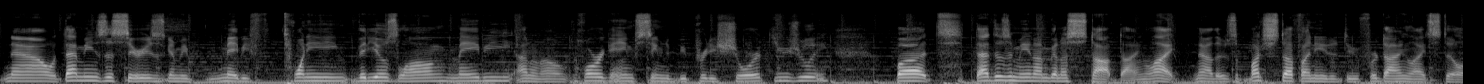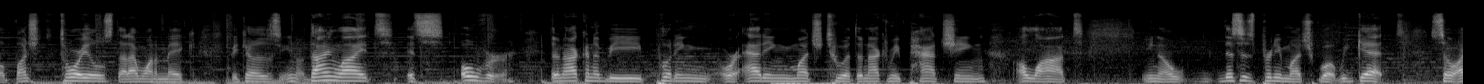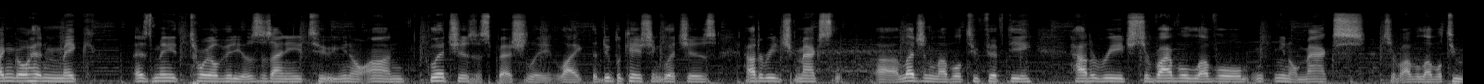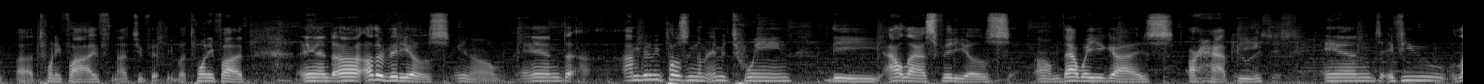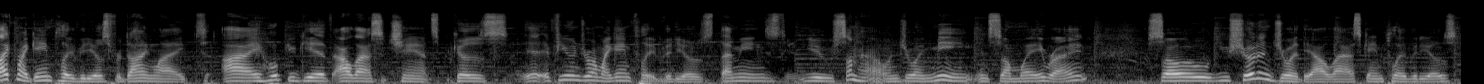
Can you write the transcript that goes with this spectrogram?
Now, that means this series is going to be maybe 20 videos long, maybe. I don't know. Horror games seem to be pretty short usually but that doesn't mean I'm gonna stop Dying Light. Now there's a bunch of stuff I need to do for Dying Light still, a bunch of tutorials that I want to make because you know Dying Light it's over. They're not to be putting or adding much to it. They're not to be patching a lot. You know, this is pretty much what we get. So I can go ahead and make as many tutorial videos as I need to, you know, on glitches especially, like the duplication glitches, how to reach max uh, legend level 250, how to reach survival level, you know, max survival level to uh, 25, not 250, but 25, and uh, other videos, you know, and I'm going to be posting them in between the Outlast videos. Um, that way you guys are happy and if you like my gameplay videos for Dying Light, I hope you give Outlast a chance because if you enjoy my gameplay videos, that means you somehow enjoy me in some way, right? So you should enjoy the Outlast gameplay videos.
